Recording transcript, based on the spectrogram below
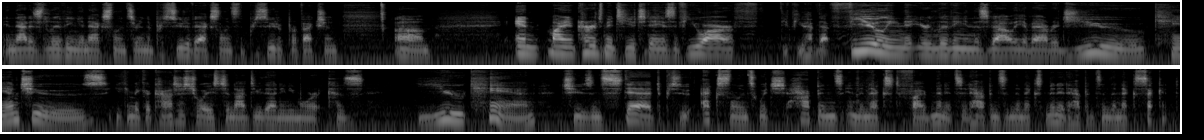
and that is living in excellence or in the pursuit of excellence, the pursuit of perfection. Um, and my encouragement to you today is if you are if you have that feeling that you're living in this valley of average, you can choose, you can make a conscious choice to not do that anymore because you can choose instead to pursue excellence, which happens in the next five minutes. It happens in the next minute. It happens in the next second.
